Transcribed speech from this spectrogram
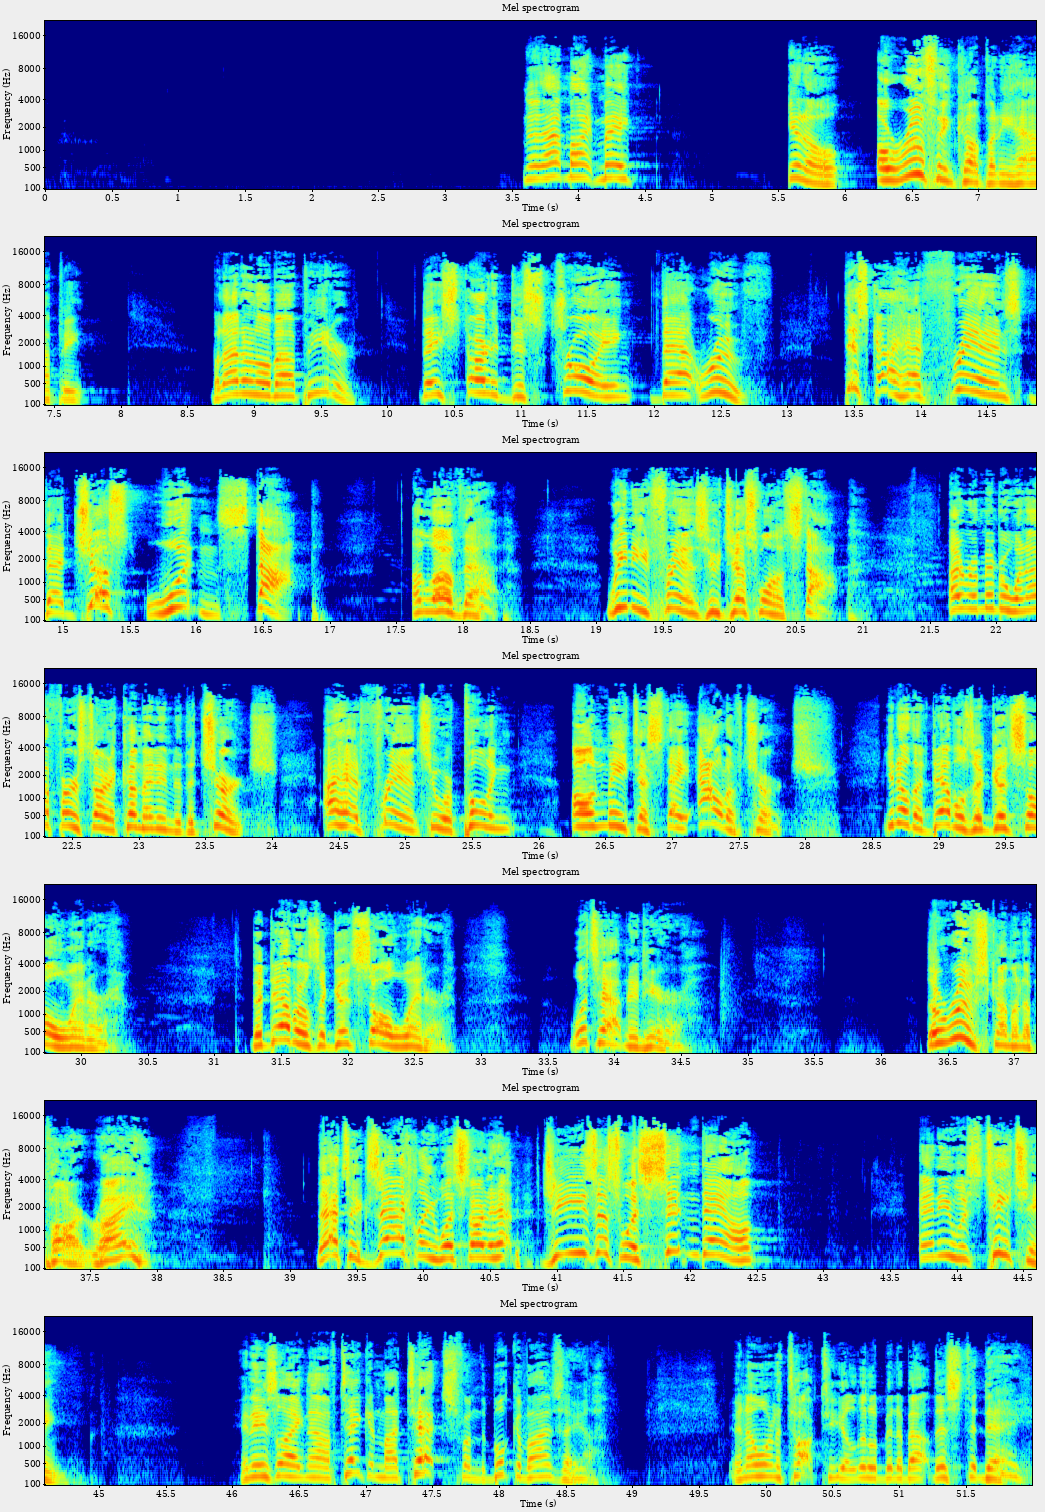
Now, that might make, you know, a roofing company happy, but I don't know about Peter. They started destroying that roof. This guy had friends that just wouldn't stop. I love that. We need friends who just want to stop. I remember when I first started coming into the church, I had friends who were pulling on me to stay out of church. You know, the devil's a good soul winner. The devil's a good soul winner. What's happening here? The roof's coming apart, right? That's exactly what started happening. Jesus was sitting down and he was teaching. And he's like, Now, I've taken my text from the book of Isaiah, and I want to talk to you a little bit about this today.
